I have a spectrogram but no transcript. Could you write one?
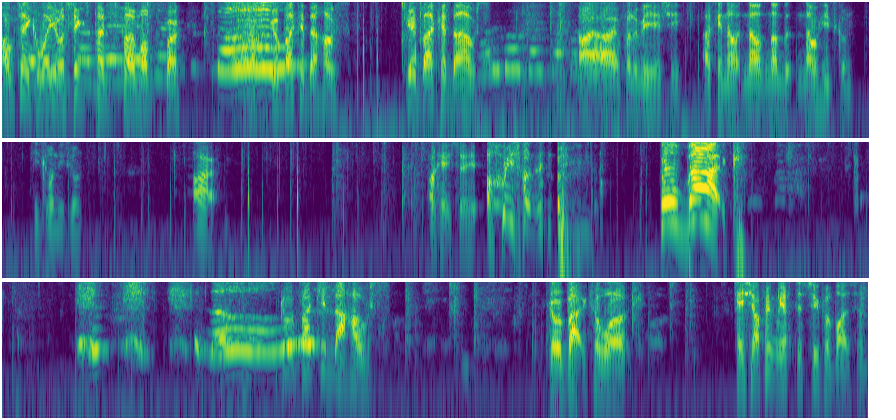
I'll take away your six pence per month, bro. No! Go back in the house. Get back in the house. What about my grandma? Alright, alright, follow me, Hishy. Okay, now, now, now, now he's gone. He's gone, he's gone. Alright. Okay, so he- oh, he's on. Go back! No! Go back in the house. Go back to work. Hishy, I think we have to supervise him.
